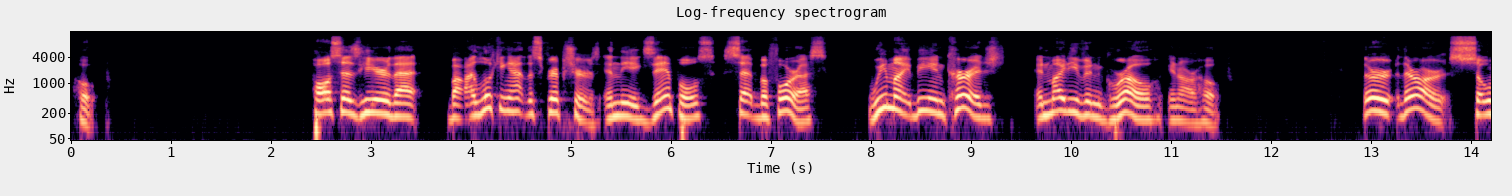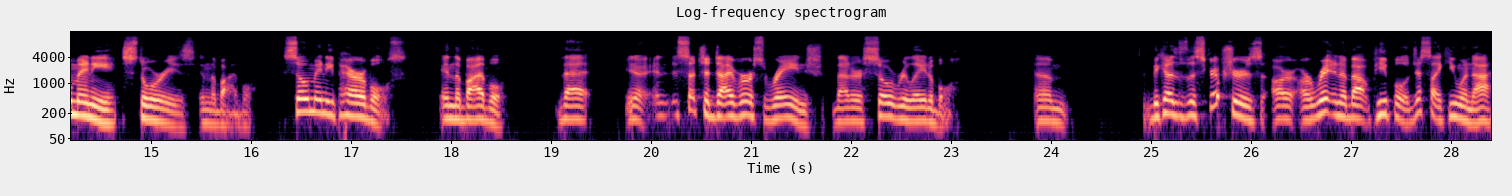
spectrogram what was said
hope. Paul says here that by looking at the scriptures and the examples set before us, we might be encouraged and might even grow in our hope. There, there are so many stories in the Bible, so many parables in the Bible that, you know, and such a diverse range that are so relatable. Um, because the scriptures are, are written about people just like you and I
